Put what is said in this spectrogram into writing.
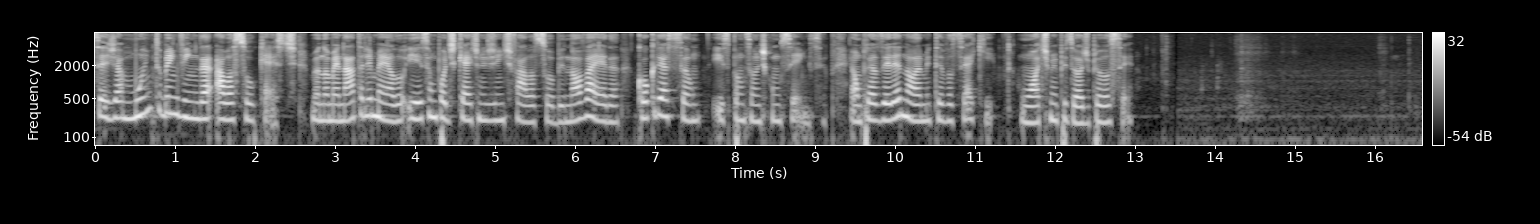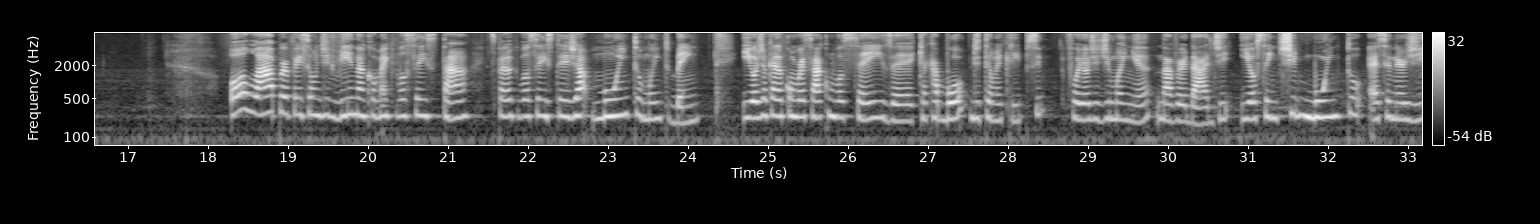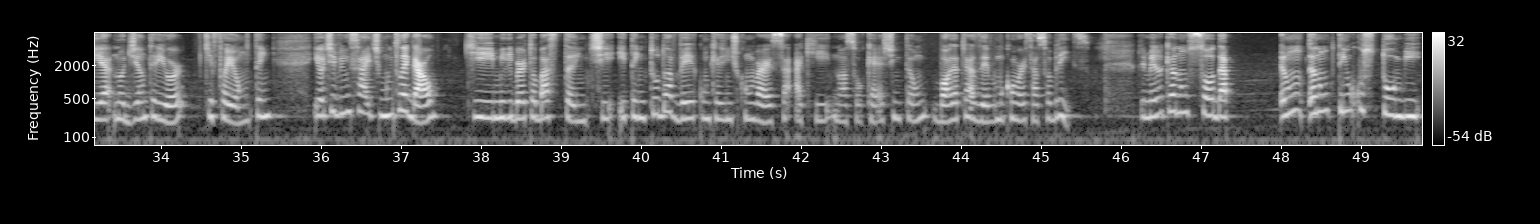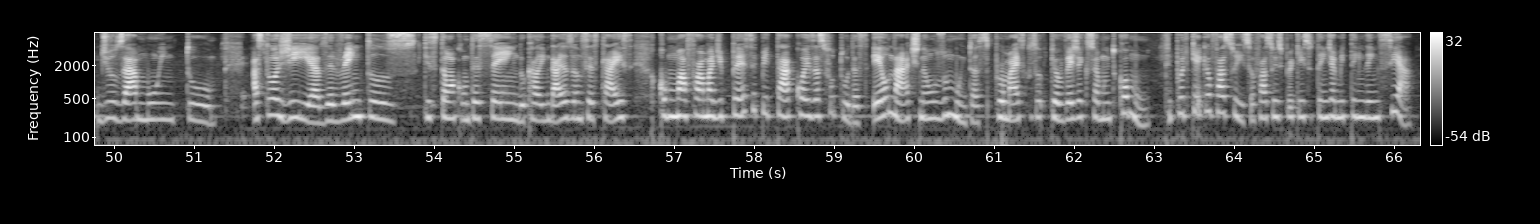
Seja muito bem-vinda ao Azulcast. Meu nome é Nathalie Mello e esse é um podcast onde a gente fala sobre nova era, cocriação e expansão de consciência. É um prazer enorme ter você aqui. Um ótimo episódio para você. Olá, perfeição divina, como é que você está? Espero que você esteja muito, muito bem. E hoje eu quero conversar com vocês é, que acabou de ter um eclipse. Foi hoje de manhã, na verdade, e eu senti muito essa energia no dia anterior, que foi ontem. E eu tive um insight muito legal que me libertou bastante e tem tudo a ver com o que a gente conversa aqui no Soulcast. Então, bora trazer, vamos conversar sobre isso. Primeiro que eu não sou da eu não, eu não tenho costume de usar muito astrologias, eventos que estão acontecendo, calendários ancestrais, como uma forma de precipitar coisas futuras. Eu, Nath, não uso muito, por mais que, que eu veja que isso é muito comum. E por que, que eu faço isso? Eu faço isso porque isso tende a me tendenciar.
